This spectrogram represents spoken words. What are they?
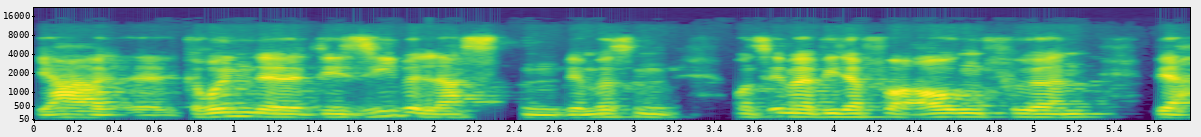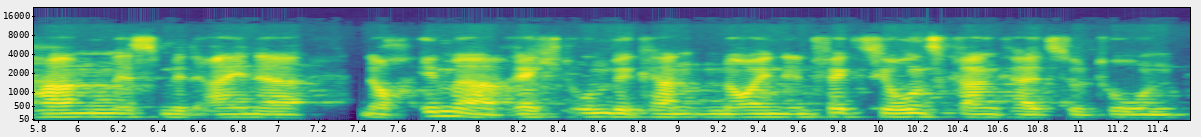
ja, äh, Gründe, die sie belasten. Wir müssen uns immer wieder vor Augen führen, wir haben es mit einer noch immer recht unbekannten neuen Infektionskrankheit zu tun.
